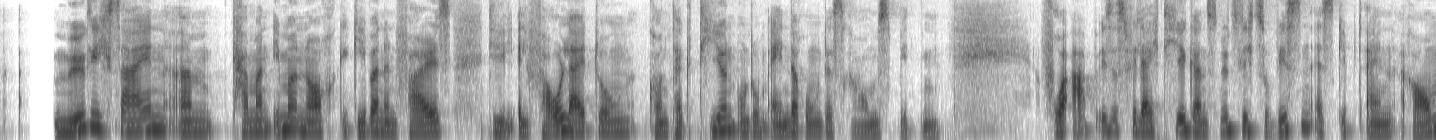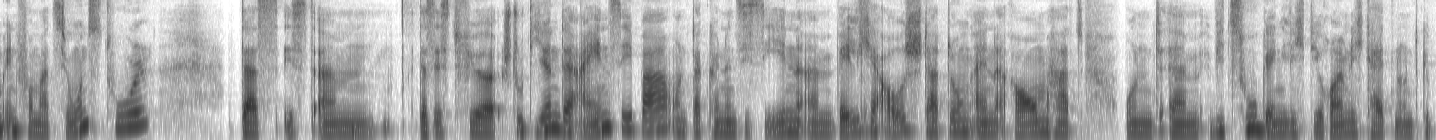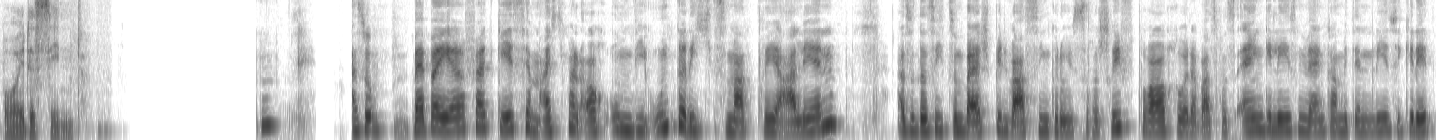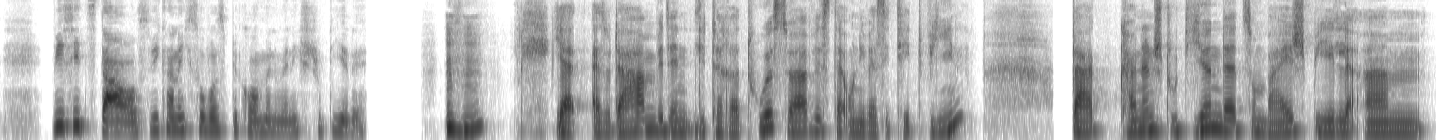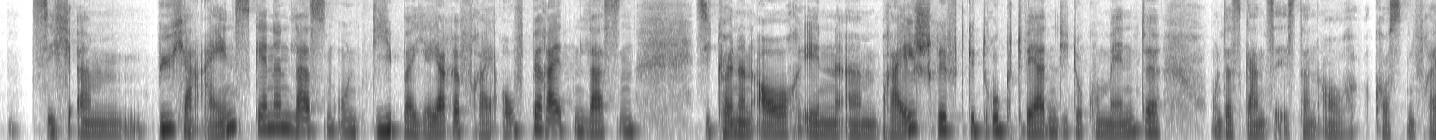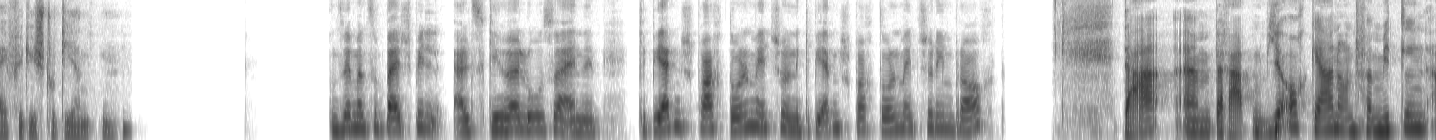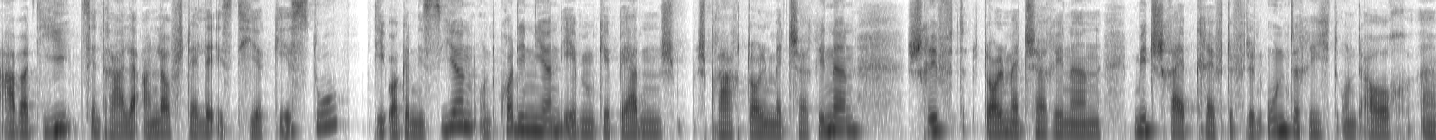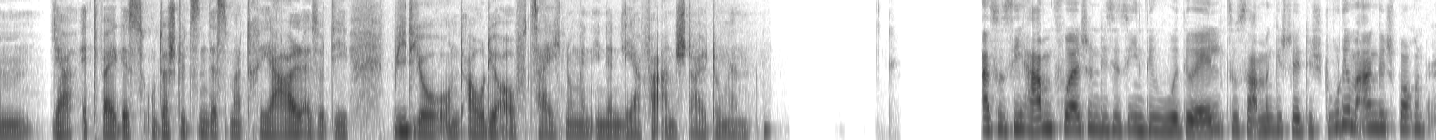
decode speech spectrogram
möglich sein, ähm, kann man immer noch gegebenenfalls die LV-Leitung kontaktieren und um Änderung des Raums bitten. Vorab ist es vielleicht hier ganz nützlich zu wissen, es gibt ein Rauminformationstool, das ist, ähm, das ist für Studierende einsehbar und da können Sie sehen, ähm, welche Ausstattung ein Raum hat und ähm, wie zugänglich die Räumlichkeiten und Gebäude sind. Also bei Barrierefreiheit geht es ja manchmal auch um die Unterrichtsmaterialien. Also dass ich zum Beispiel was in größerer Schrift brauche oder was, was eingelesen werden kann mit einem Lesegerät. Wie sieht es da aus? Wie kann ich sowas bekommen, wenn ich studiere? Mhm. Ja, also da haben wir den Literaturservice der Universität Wien. Da können Studierende zum Beispiel ähm, sich ähm, Bücher einscannen lassen und die barrierefrei aufbereiten lassen. Sie können auch in ähm, Breilschrift gedruckt werden, die Dokumente, und das Ganze ist dann auch kostenfrei für die Studierenden. Und wenn man zum Beispiel als Gehörloser einen Gebärdensprachdolmetscher oder eine Gebärdensprachdolmetscherin braucht, da ähm, beraten wir auch gerne und vermitteln, aber die zentrale Anlaufstelle ist hier Gestu. Die organisieren und koordinieren eben Gebärdensprachdolmetscherinnen, Schriftdolmetscherinnen, Mitschreibkräfte für den Unterricht und auch ähm, ja, etwaiges unterstützendes Material, also die Video- und Audioaufzeichnungen in den Lehrveranstaltungen. Also Sie haben vorher schon dieses individuell zusammengestellte Studium angesprochen.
